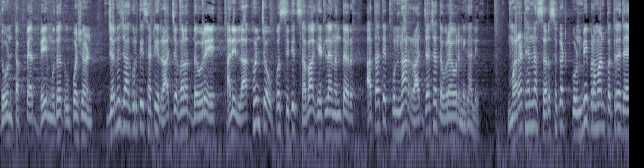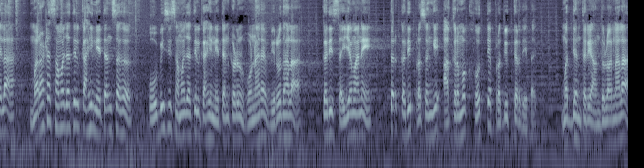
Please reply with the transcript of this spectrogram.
दोन टप्प्यात बेमुदत उपोषण जनजागृतीसाठी राज्यभरात दौरे आणि लाखोंच्या उपस्थितीत सभा घेतल्यानंतर आता ते पुन्हा राज्याच्या दौऱ्यावर निघालेत. मराठ्यांना सरसकट कुणबी प्रमाणपत्र द्यायला मराठा समाजातील काही नेत्यांसह ओबीसी समाजातील काही नेत्यांकडून होणाऱ्या विरोधाला कधी संयमाने तर कधी प्रसंगी आक्रमक होत ते प्रत्युत्तर देत आहेत. मध्यंतरी आंदोलनाला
